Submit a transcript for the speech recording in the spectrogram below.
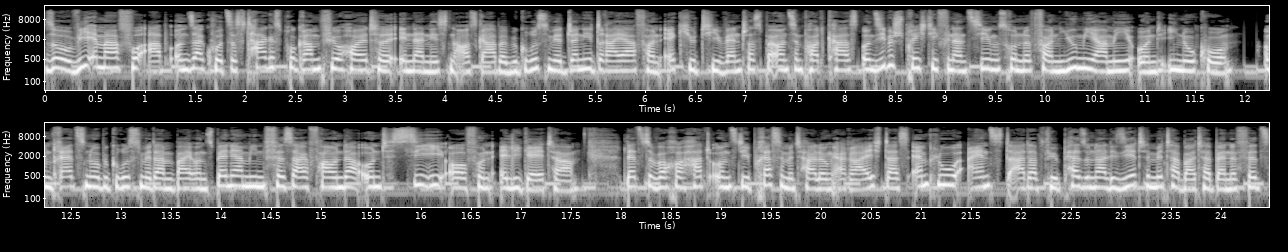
So, wie immer vorab unser kurzes Tagesprogramm für heute. In der nächsten Ausgabe begrüßen wir Jenny Dreier von EQT Ventures bei uns im Podcast und sie bespricht die Finanzierungsrunde von Yumiami und Inoko. Um 13 Uhr begrüßen wir dann bei uns Benjamin Fisser, Founder und CEO von Alligator. Letzte Woche hat uns die Pressemitteilung erreicht, dass Emplu ein Startup für personalisierte Mitarbeiterbenefits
